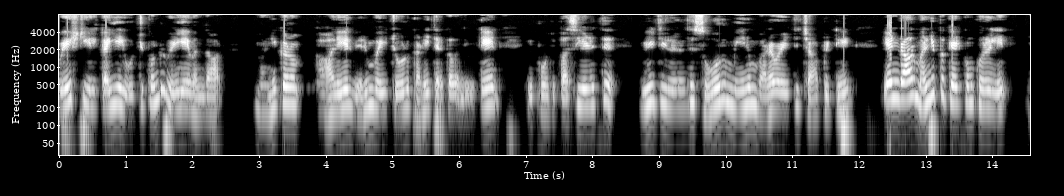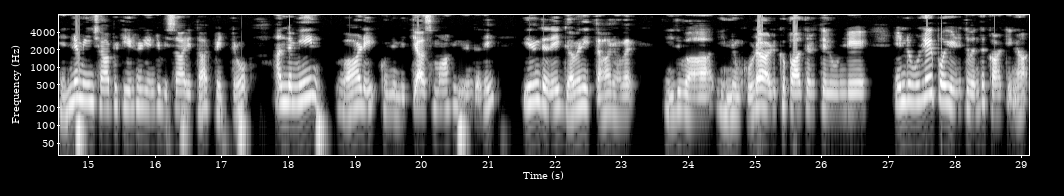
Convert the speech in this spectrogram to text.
வேஷ்டியில் கையை ஒற்றிக்கொண்டு வெளியே வந்தார் மன்னிக்கணும் காலையில் வெறும் வயிற்றோடு கடை திறக்க வந்துவிட்டேன். இப்போது பசி எடுத்து வீட்டிலிருந்து சோறும் மீனும் வரவழைத்து சாப்பிட்டேன் என்றார் மன்னிப்பு கேட்கும் குரலில் என்ன மீன் சாப்பிட்டீர்கள்? என்று விசாரித்தார் பெட்ரோ அந்த மீன் வாடை கொஞ்சம் வித்தியாசமாக இருந்ததை இருந்ததை கவனித்தார் அவர். இதுவா? இன்னும் கூட அழுக்கு பாத்திரத்தில் உண்டே? என்று உள்ளே போய் எடுத்து வந்து காட்டினார்.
